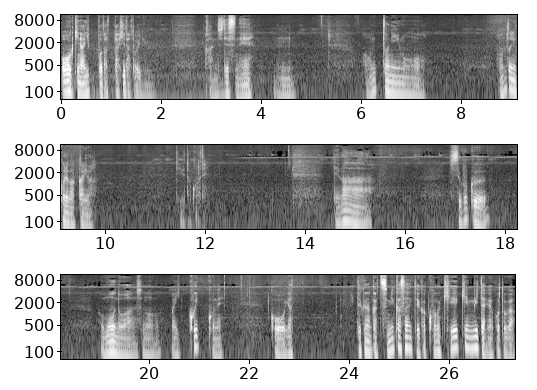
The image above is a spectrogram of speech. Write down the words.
大きな一歩だった日だという感じですね。うん、本当にもう本当にこればっかりは。っていうところで。でまあすごく思うのはその、まあ、一個一個ねこうやっていくなんか積み重ねというかこの経験みたいなことが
